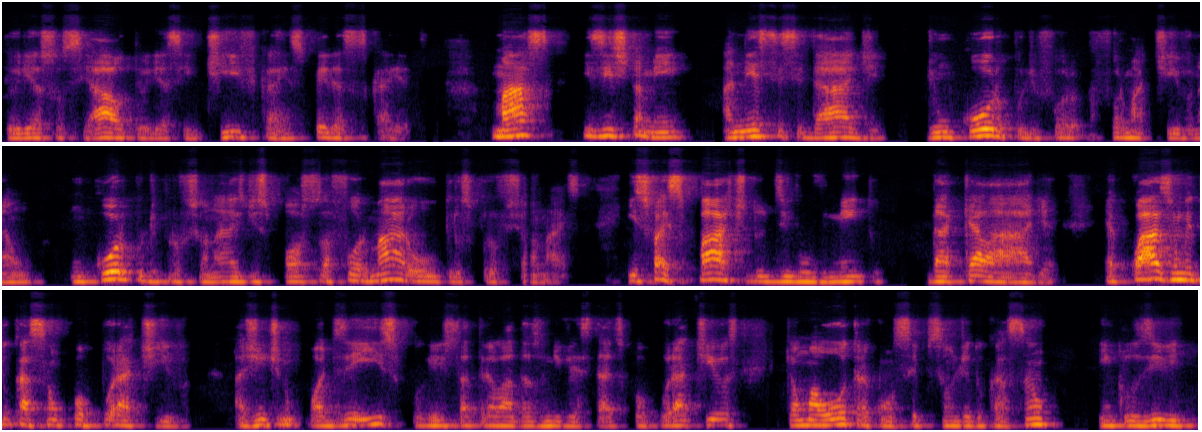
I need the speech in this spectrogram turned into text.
Teoria social, teoria científica a respeito dessas carreiras. Mas existe também a necessidade de um corpo de for formativo, né? um, um corpo de profissionais dispostos a formar outros profissionais. Isso faz parte do desenvolvimento daquela área. É quase uma educação corporativa. A gente não pode dizer isso, porque isso está atrelado às universidades corporativas, que é uma outra concepção de educação, inclusive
